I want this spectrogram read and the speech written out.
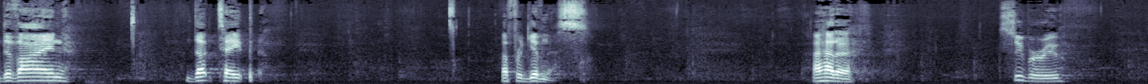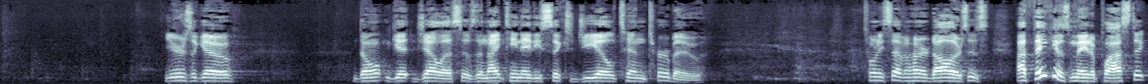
divine duct tape of forgiveness. I had a Subaru years ago don't get jealous. It was a 1986 GL10 Turbo. $2,700 is, I think it was made of plastic.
